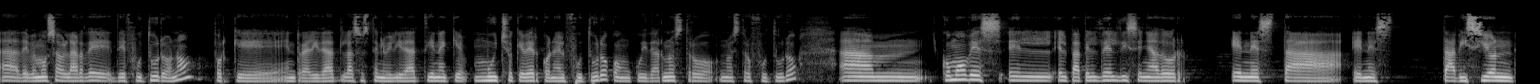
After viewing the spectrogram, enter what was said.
Ah, debemos hablar de, futuro, ¿no? Porque en realidad la sostenibilidad tiene que, mucho que ver con el futuro, con cuidar nuestro, nuestro futuro. ¿Cómo ves el, papel del diseñador en esta, en esta visión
